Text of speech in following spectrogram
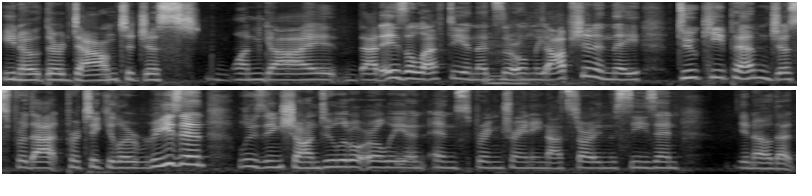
you know, they're down to just one guy that is a lefty and that's their mm-hmm. only option. And they do keep him just for that particular reason. Losing Sean Doolittle early in, in spring training, not starting the season, you know, that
